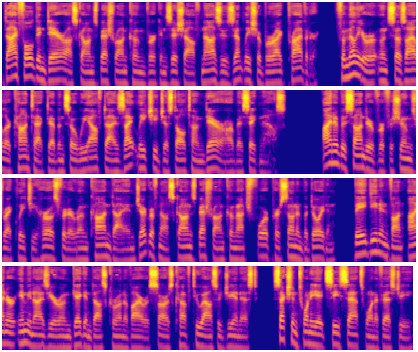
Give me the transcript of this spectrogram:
Die Folgen der Ausgangsbeschränkung wirken sich auf nahezu sämtliche Bereich privater, familiarer und sozialer Kontakt ebenso wie auf die zeitliche Gestaltung der Arbeitszeiten aus. Eine besondere Verfassungsrechtliche Herausforderung kann die Ingegriffen Ausgangsbeschränkung auch für Personen bedeuten, bei denen von einer Immunisierung gegen das Coronavirus SARS-CoV-2 ausgegangen ist, Section 28c Satz 1 FSG,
